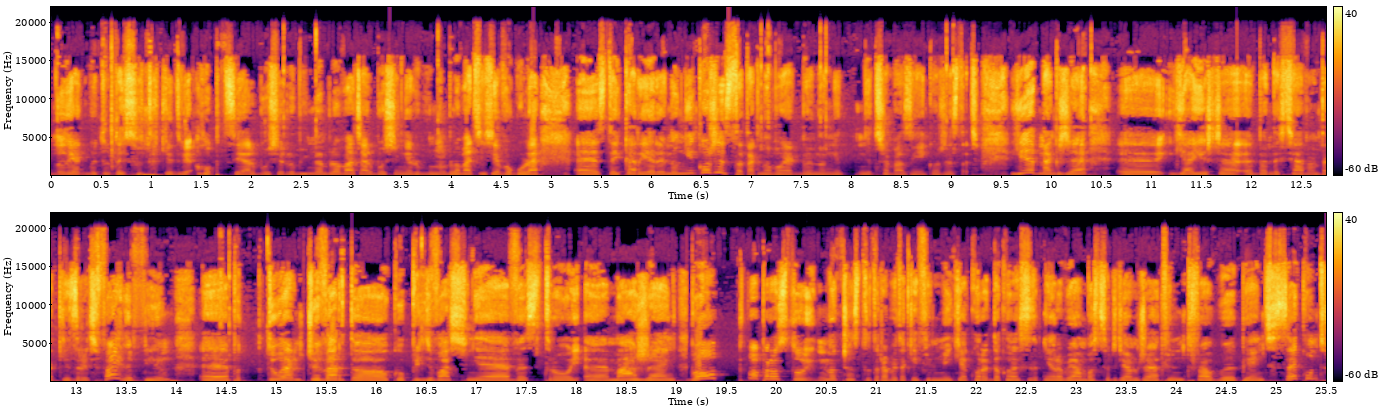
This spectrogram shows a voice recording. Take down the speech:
no jakby tutaj są takie dwie opcje, albo się lubi meblować, albo się nie lubi meblować i się w ogóle e, z tej kariery no nie korzysta, tak? No bo jakby no nie, nie trzeba z niej korzystać. Jednakże e, ja jeszcze będę chciała wam taki zrobić fajny film e, pod tytułem Czy warto kupić właśnie wystrój e, marzeń, bo po prostu, no często to robię takie filmiki, akurat do kolekcji tak nie robiłam, bo stwierdziłam, że film trwałby 5 sekund,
